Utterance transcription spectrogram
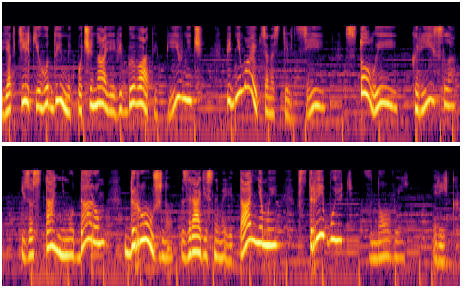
як тільки годинник починає відбивати північ, піднімаються на стільці, столи, крісла і з останнім ударом дружно з радісними вітаннями встрибують в новий рік.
